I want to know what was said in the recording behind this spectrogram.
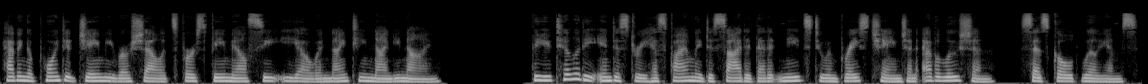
having appointed Jamie Rochelle its first female CEO in 1999. The utility industry has finally decided that it needs to embrace change and evolution, says Gold Williams.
